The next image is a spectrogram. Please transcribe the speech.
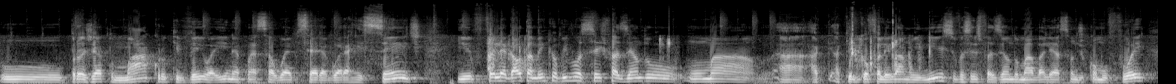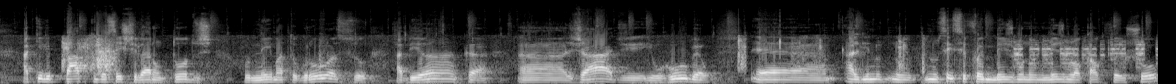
o projeto Macro que veio aí, né, com essa websérie agora recente. E foi legal também que eu vi vocês fazendo uma. A, a, aquele que eu falei lá no início, vocês fazendo uma avaliação de como foi, aquele papo que vocês tiveram todos, o Ney Mato Grosso, a Bianca, a Jade e o Rubel, é, ali no, no, Não sei se foi mesmo no mesmo local que foi o show.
